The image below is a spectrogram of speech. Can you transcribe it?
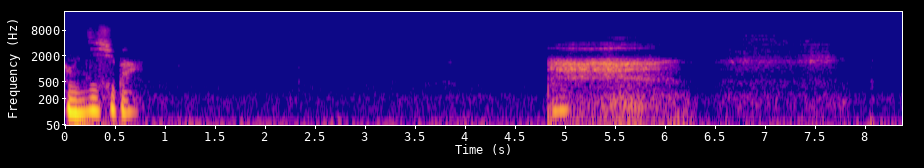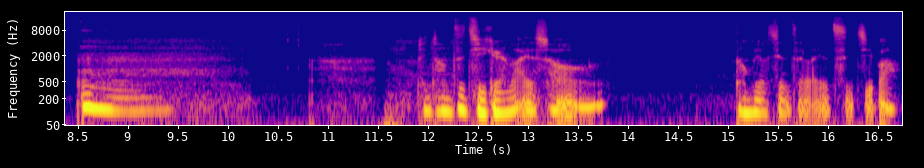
我们继续吧。啊，嗯。自己一个人来的时候，都没有现在来的刺激吧？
